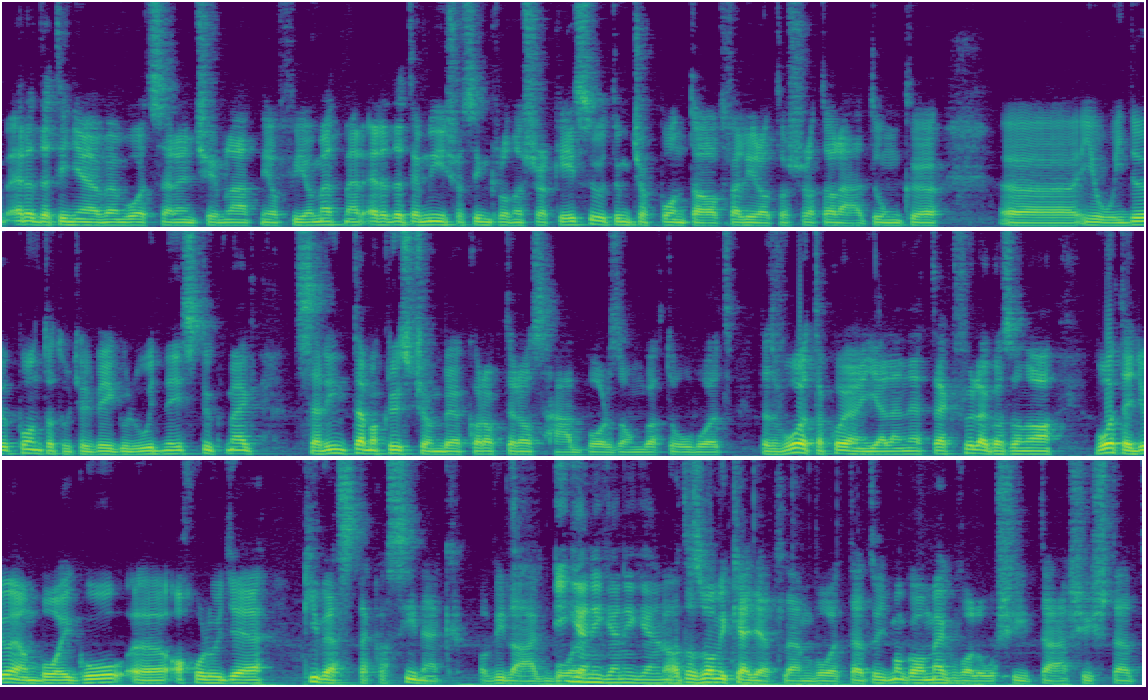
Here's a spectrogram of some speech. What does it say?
eredeti nyelven volt szerencsém látni a filmet, mert eredetileg mi is a szinkronosra készültünk, csak pont a feliratosra találtunk uh, jó időpontot, úgyhogy végül úgy néztük meg. Szerintem a Christian Bale karakter az hátborzongató volt. Tehát voltak olyan jelenetek, főleg azon a, volt egy olyan bolygó, ahol ugye kivesztek a színek a világból. Igen, igen, igen. Hát az valami kegyetlen volt, tehát hogy maga a megvalósítás is, tehát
